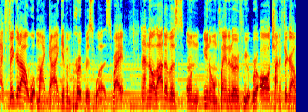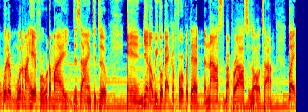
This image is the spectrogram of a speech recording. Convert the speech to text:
I figured out what my God-given purpose was, right? And I know a lot of us on, you know, on planet Earth, we, are all trying to figure out what, are, what am I here for? What am I designed to do? And you know, we go back and forth with that analysis by paralysis all the time. But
